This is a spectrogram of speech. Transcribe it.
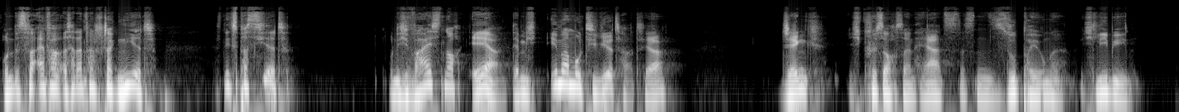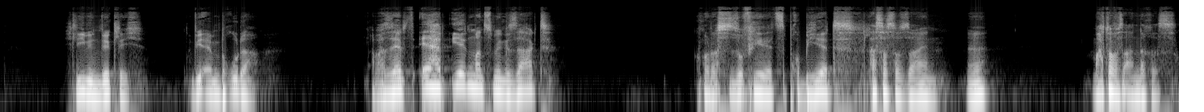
Und es war einfach, es hat einfach stagniert. Es ist nichts passiert. Und ich weiß noch, er, der mich immer motiviert hat, ja. Jenk, ich küsse auch sein Herz. Das ist ein super Junge. Ich liebe ihn. Ich liebe ihn wirklich. Wie ein Bruder. Aber selbst er hat irgendwann zu mir gesagt, guck mal, du hast so viel jetzt probiert, lass das doch sein, ne? Mach doch was anderes.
